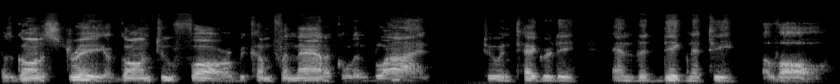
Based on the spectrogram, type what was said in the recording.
has gone astray or gone too far or become fanatical and blind to integrity and the dignity of all.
